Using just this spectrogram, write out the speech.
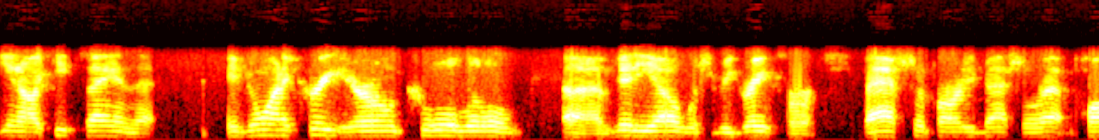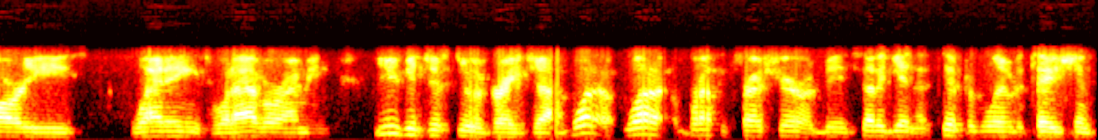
you know, I keep saying that if you want to create your own cool little uh, video, which would be great for bachelor party, bachelorette parties, weddings, whatever. I mean, you could just do a great job. What a, what a breath of fresh air it would be instead of getting a typical invitation,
